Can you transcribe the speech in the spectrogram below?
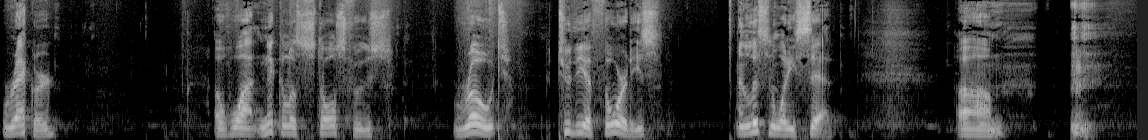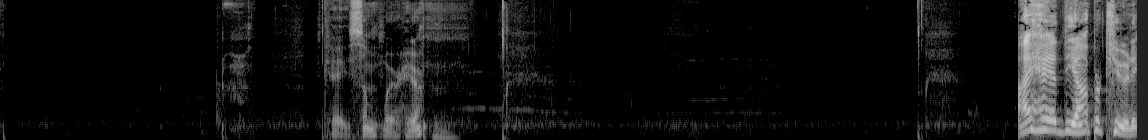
record of what Nicholas Stoltzfus wrote to the authorities, and listen to what he said. Um, okay, somewhere here. I had the opportunity,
